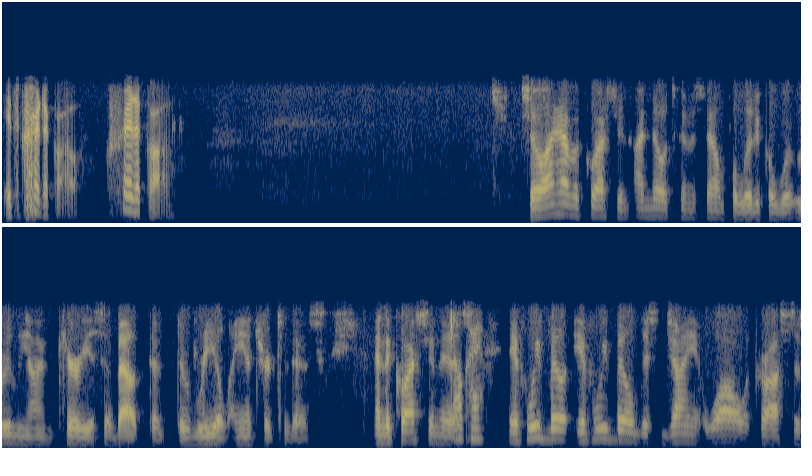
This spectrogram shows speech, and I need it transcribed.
It's critical. Critical. So I have a question. I know it's going to sound political, but really I'm curious about the the real answer to this. And the question is, okay. if we build if we build this giant wall across the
